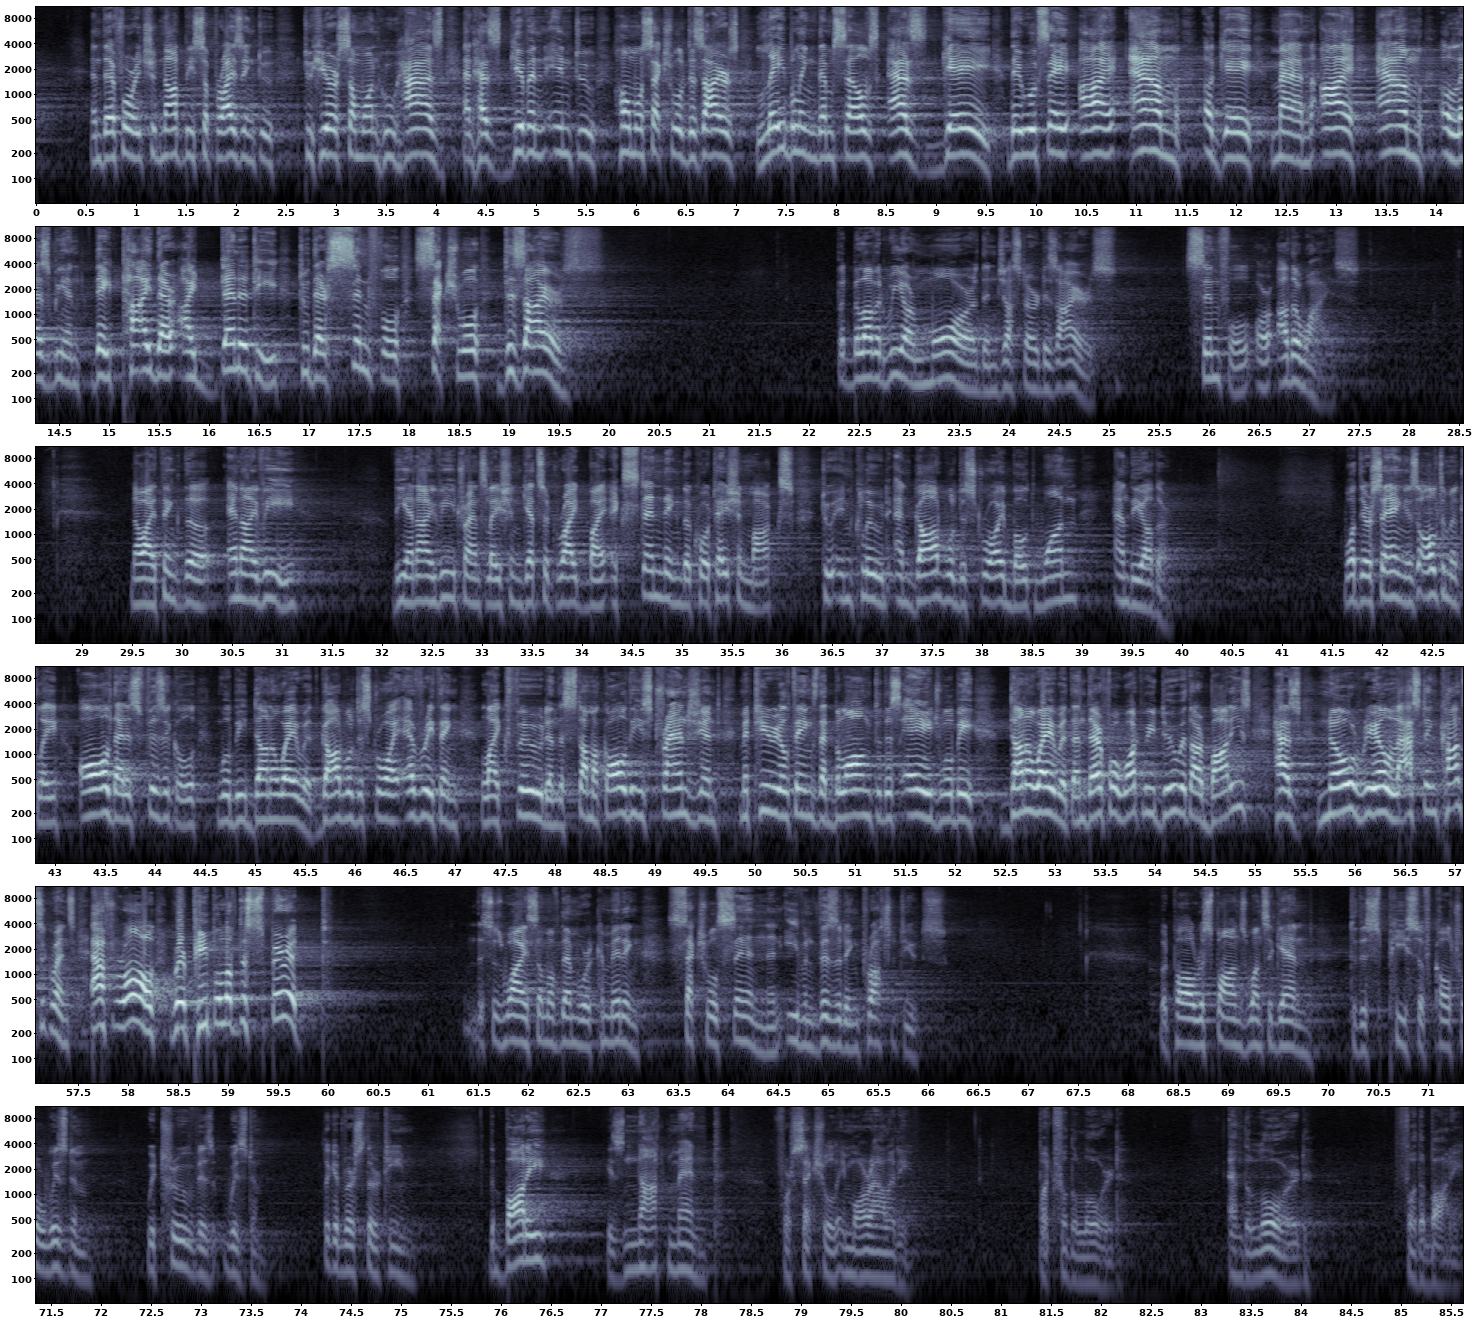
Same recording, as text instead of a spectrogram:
And therefore, it should not be surprising to, to hear someone who has and has given into homosexual desires labeling themselves as gay. They will say, I am a gay man. I am a lesbian. They tie their identity to their sinful sexual desires. But, beloved, we are more than just our desires, sinful or otherwise. Now, I think the NIV, the NIV translation gets it right by extending the quotation marks to include, and God will destroy both one and the other. What they're saying is ultimately all that is physical will be done away with. God will destroy everything like food and the stomach. All these transient material things that belong to this age will be done away with. And therefore, what we do with our bodies has no real lasting consequence. After all, we're people of the Spirit. This is why some of them were committing sexual sin and even visiting prostitutes. But Paul responds once again to this piece of cultural wisdom with true vis- wisdom. Look at verse 13. The body is not meant for sexual immorality, but for the Lord, and the Lord for the body.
